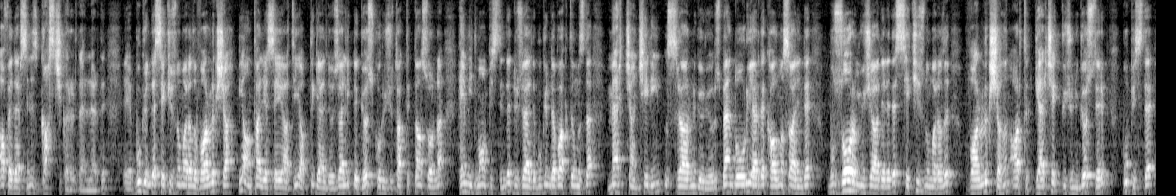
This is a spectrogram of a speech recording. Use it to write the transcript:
Affedersiniz gaz çıkarır derlerdi. E, bugün de 8 numaralı Varlıkşah bir Antalya seyahati yaptı geldi. Özellikle göz koruyucu taktıktan sonra hem idman pistinde düzeldi. Bugün de baktığımızda Mertcan Çelik'in ısrarını görüyoruz. Ben doğru yerde kalması halinde bu zor mücadelede 8 numaralı Varlık Şah'ın artık gerçek gücünü gösterip bu pistte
